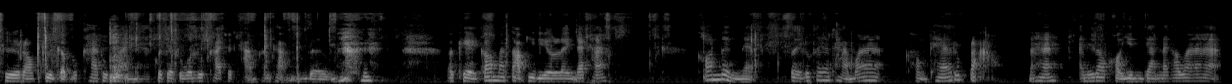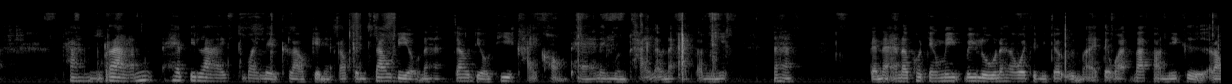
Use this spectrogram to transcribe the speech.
คือเราคุยกับลูกค้าทุกวันนะคะ ก็จะรู้ว่าลูกค้าจะถามคำถามเดิมๆโอเค ก็มาตอบทีเดียวเลยนะคะ ข้อหนึ่งเนี่ยส่วนลูกค้าจะถามว่าของแท้หรือเปล่านะคะอันนี้เราขอยืนยันนะคะว่า ทางร้าน Happy Life Wireless Karaoke เนี่ยเราเป็นเจ้าเดียวนะคะเจ้าเดียวที่ขายของแท้ในเมืองไทยแล้วนะคะตอนนี้นะคะแต่ในอนาคตยังไม่ไม่รู้นะคะว่าจะมีเจ้าอื่นไหมแต่ว่าณตอนนี้คือเรา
